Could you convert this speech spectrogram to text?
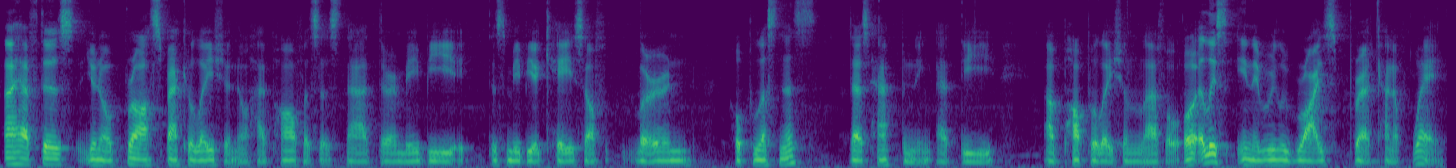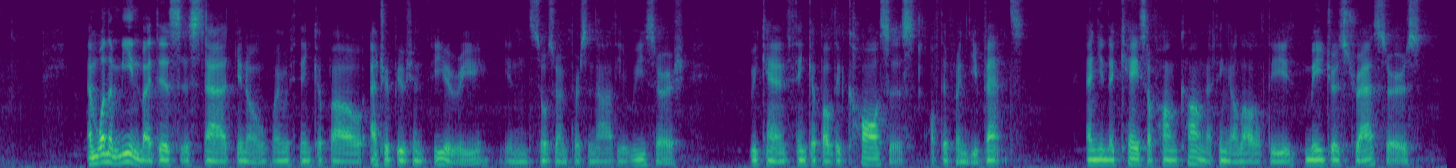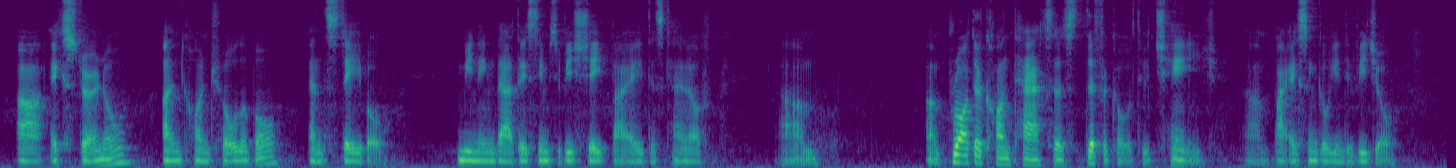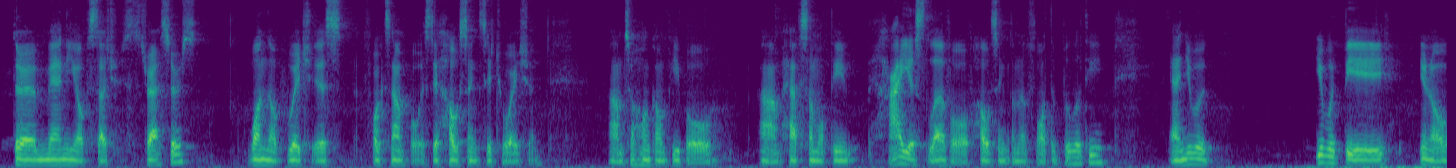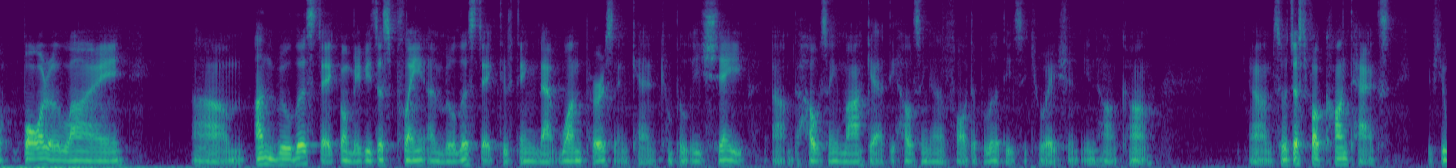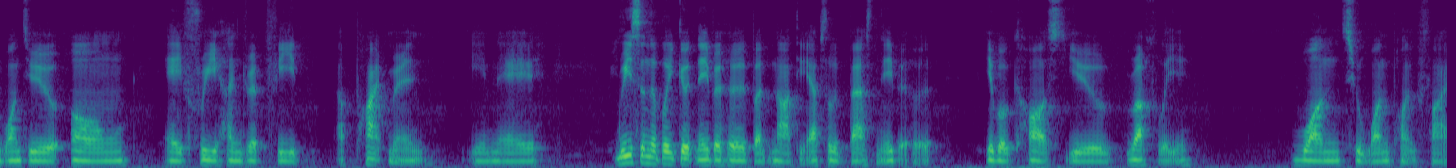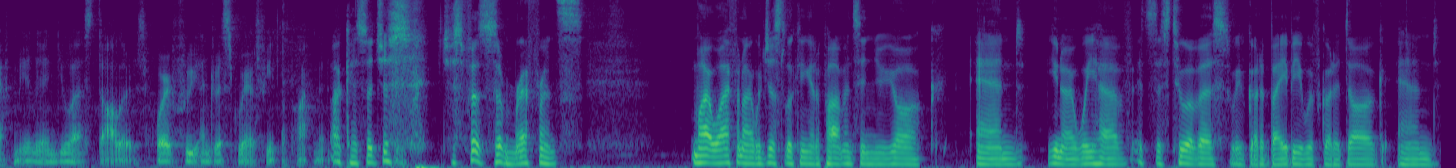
I have this, you know, broad speculation or hypothesis that there may be this may be a case of learned hopelessness that's happening at the uh, population level, or at least in a really widespread kind of way. And what I mean by this is that, you know, when we think about attribution theory in social and personality research, we can think about the causes of different events. And in the case of Hong Kong, I think a lot of the major stressors are external, uncontrollable, and stable, meaning that they seem to be shaped by this kind of um, um, broader context that's difficult to change um, by a single individual. There are many of such stressors, one of which is, for example, is the housing situation. Um, so Hong Kong people um, have some of the highest level of housing unaffordability, and you would you would be you know borderline um, unrealistic or maybe just plain unrealistic to think that one person can completely shape um, the housing market, the housing unaffordability situation in Hong Kong. Um, so just for context, if you want to own a 300 feet apartment in a reasonably good neighborhood, but not the absolute best neighborhood, it will cost you roughly one to 1.5 million US dollars for a 300 square feet apartment. Okay, so just just for some reference, my wife and I were just looking at apartments in New York, and you know we have it's just two of us. We've got a baby, we've got a dog, and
